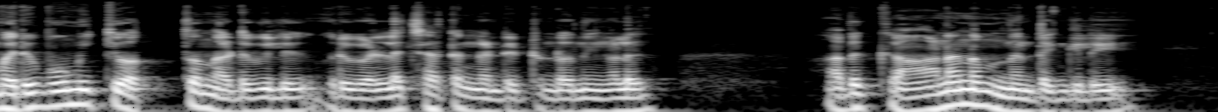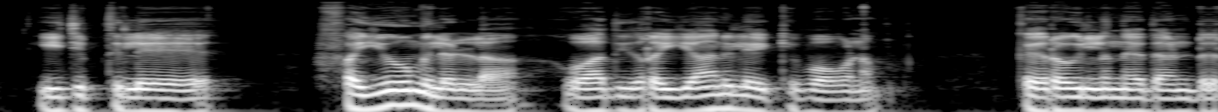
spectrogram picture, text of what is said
മരുഭൂമിക്ക് ഒത്ത നടുവിൽ ഒരു വെള്ളച്ചാട്ടം കണ്ടിട്ടുണ്ടോ നിങ്ങൾ അത് കാണണം എന്നുണ്ടെങ്കിൽ ഈജിപ്തിലെ ഫയ്യൂമിലുള്ള വാദി റയ്യാനിലേക്ക് പോകണം കെയ്റോയിൽ നിന്ന് ഏതാണ്ട്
